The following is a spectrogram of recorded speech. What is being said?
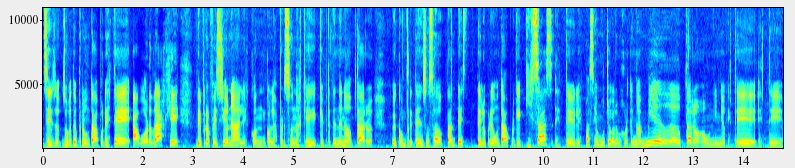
Sí, yo, yo, te preguntaba por este abordaje de profesionales con, con las personas que, que pretenden adoptar, eh, con pretensos adoptantes, te lo preguntaba porque quizás este, les pase mucho que a lo mejor tengan miedo de adoptar a un niño que esté este,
